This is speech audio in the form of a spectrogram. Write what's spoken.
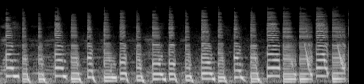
Thank Thank you.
